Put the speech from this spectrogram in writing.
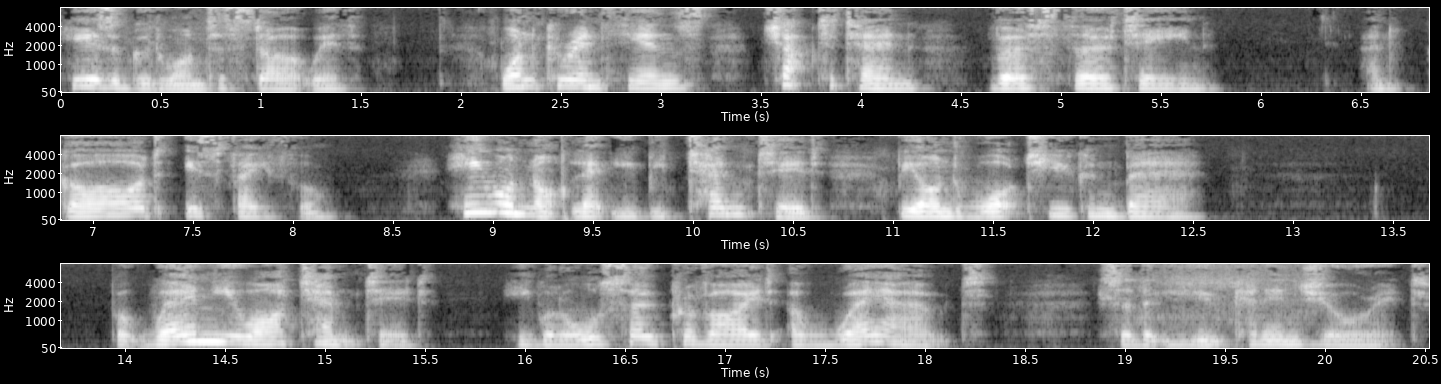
Here's a good one to start with. 1 Corinthians chapter 10 verse 13. And God is faithful he will not let you be tempted beyond what you can bear. But when you are tempted, he will also provide a way out so that you can endure it.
